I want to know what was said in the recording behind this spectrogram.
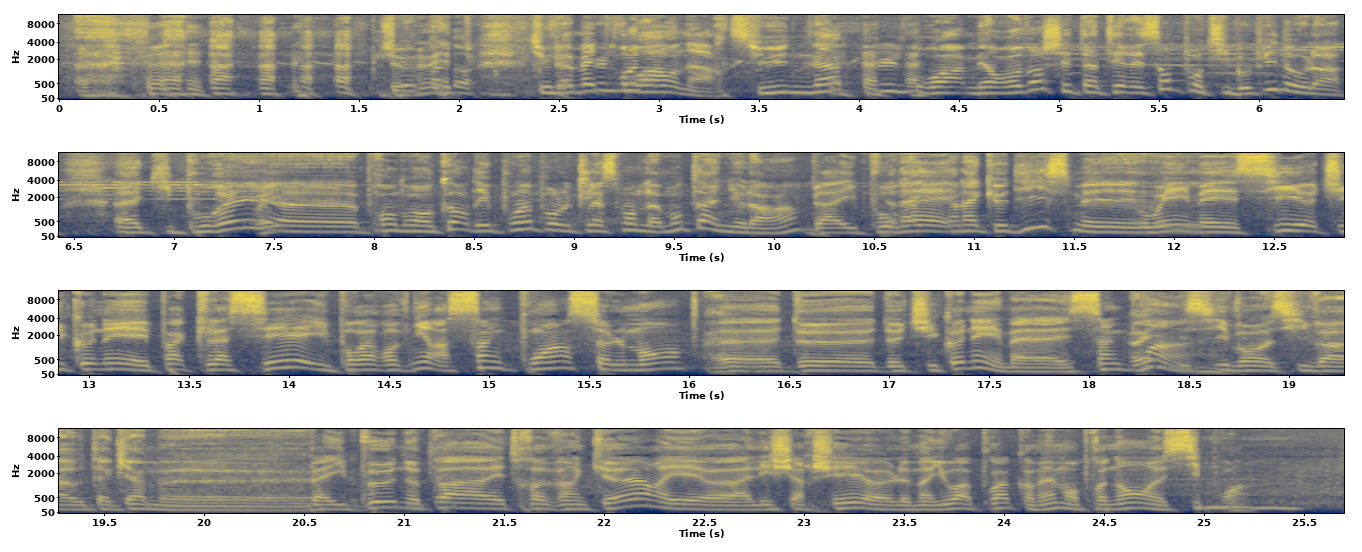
je n'as mettre, tu n'as plus le droit. Van Aert. Tu n'as plus le droit. Mais en revanche, c'est intéressant pour Thibaut Pinot là, euh, qui pourrait Oui. euh, prendre encore des points pour le classement de la montagne là. hein. Bah, il en pourrait. il y en a que 10, mais. Oui, mais si euh, Ciccone n'est pas classé, il pourrait revenir à 5 points seulement euh, de, de Ciccone. Bah, 5 Oui, points. s'il va, s'il va au Takam. euh, Bah, il peut ne pas être vainqueur et euh, aller chercher euh, le maillot à poids quand même en prenant 6 points.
